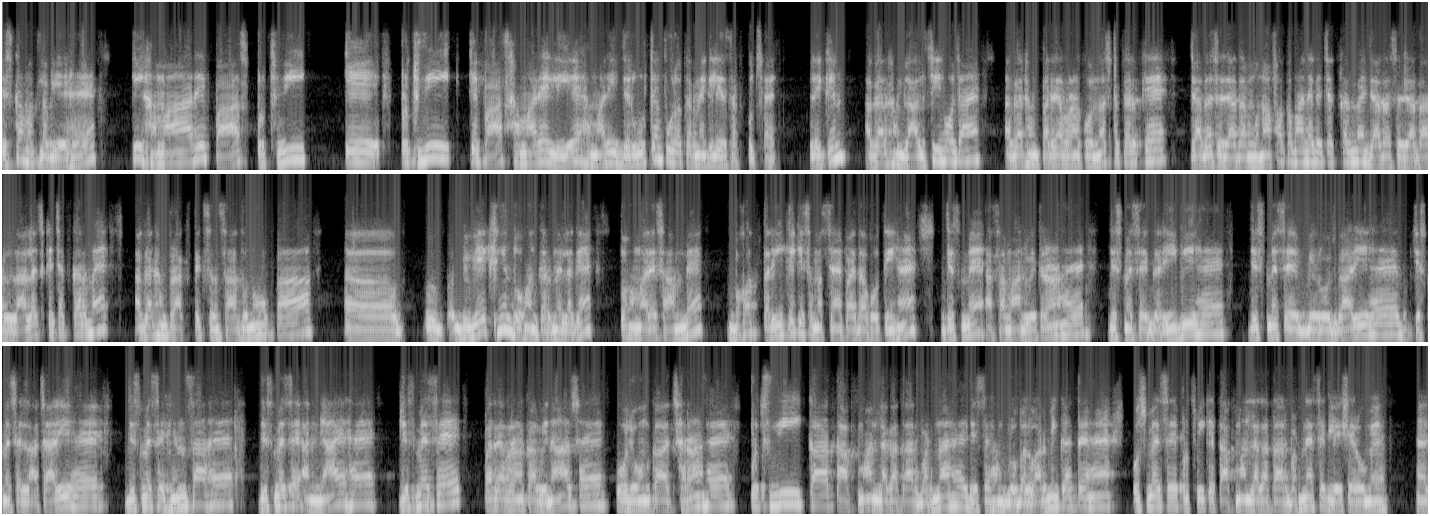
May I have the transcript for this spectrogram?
इसका मतलब यह है कि हमारे पास पृथ्वी कि पृथ्वी के पास हमारे लिए, हमारी जरूरतें पूरा करने के लिए सब कुछ है। लेकिन अगर हम लालची हो जाएँ, अगर हम पर्यावरण को नष्ट करके ज़्यादा से ज़्यादा मुनाफा कमाने के चक्कर में, ज़्यादा से ज़्यादा लालच के चक्कर में, अगर हम प्राकृतिक संसाधनों का विवेकहीन दोहन करने लगे तो हमारे सामने बहुत तरीके की समस्याएँ पैदा होती हैं, जिसमें असमान वितरण है, जिसमें से गरीबी है जिसमें से बेरोजगारी है, जिसमें से लाचारी है, जिसमें से हिंसा है, जिसमें से अन्याय है, जिसमें से पर्यावरण का विनाश है, ओजोन का क्षरण है, पृथ्वी का तापमान लगातार बढ़ना है, जिसे हम ग्लोबल वार्मिंग कहते हैं। उसमें से पृथ्वी के तापमान लगातार बढ़ने से ग्लेशियरों में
